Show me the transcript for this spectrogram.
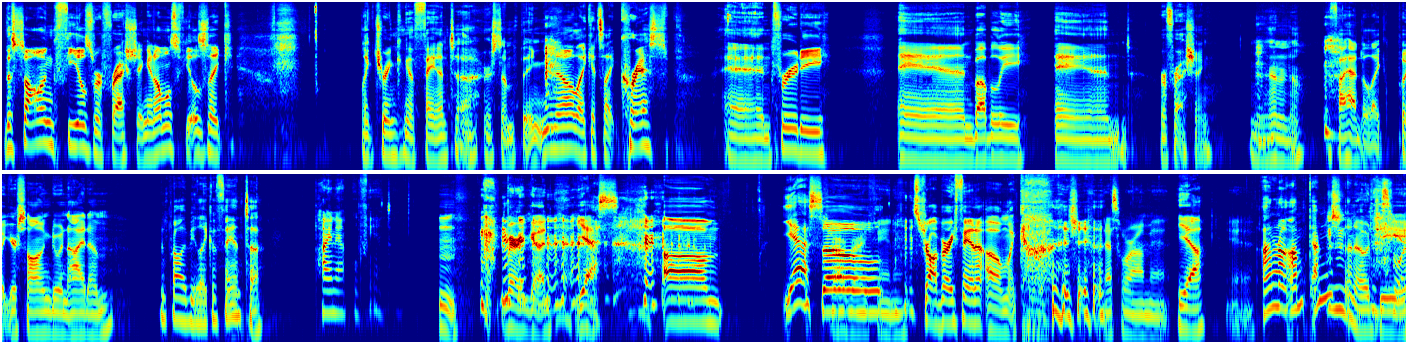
the song feels refreshing. It almost feels like like drinking a Fanta or something. You know, like it's like crisp and fruity and bubbly and refreshing. I, mean, I don't know. If I had to like put your song to an item, it'd probably be like a Fanta. Pineapple Fanta. Mm. Very good. yes. Um, yeah. So Strawberry Fanta. Strawberry Fanta. Oh my gosh. That's where I'm at. yeah. Yeah. I don't know. I'm I'm just mm-hmm. an OG.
